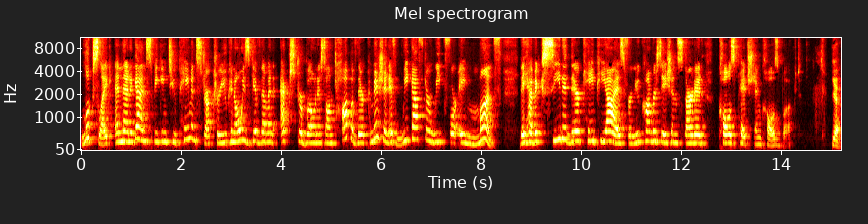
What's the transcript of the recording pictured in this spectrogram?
looks like. And then again, speaking to payment structure, you can always give them an extra bonus on top of their commission if week after week for a month they have exceeded their KPIs for new conversations started, calls pitched, and calls booked. Yeah.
